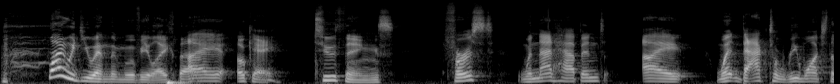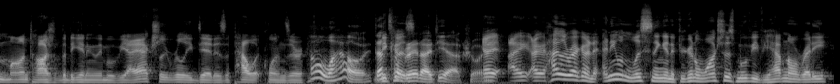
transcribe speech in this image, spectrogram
Why would you end the movie like that? I okay. Two things. First, when that happened, I went back to rewatch the montage at the beginning of the movie. I actually really did as a palate cleanser. oh wow, that's Because- a great idea, actually. I, I, I highly recommend it. Anyone listening in, if you're going to watch this movie, if you haven't already,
